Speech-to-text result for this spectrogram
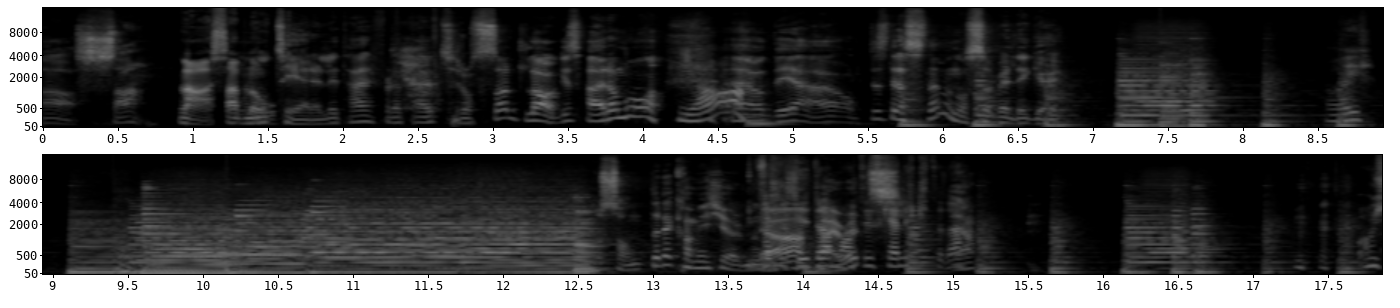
Nasa. Naseblod. Notere litt her, for dette er jo tross alt lages her og nå. Ja. Eh, Og det er alltid stressende, men også veldig gøy. Oi. Og sånt det kan vi kjøre med Det er noen dramatisk. Jeg likte det. Ja. Oi.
